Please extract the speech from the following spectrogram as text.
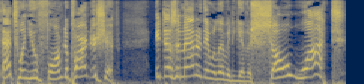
That's when you formed a partnership. It doesn't matter they were living together. So what?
